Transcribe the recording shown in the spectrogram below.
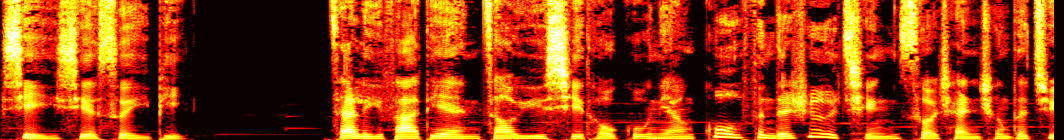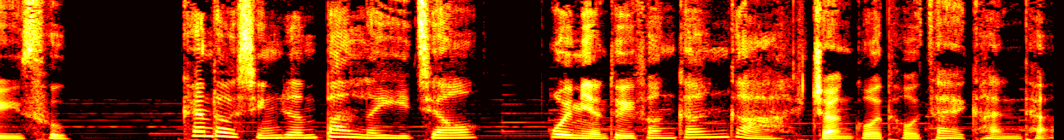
写一些随笔。在理发店遭遇洗头姑娘过分的热情所产生的局促。看到行人绊了一跤，未免对方尴尬，转过头再看他。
